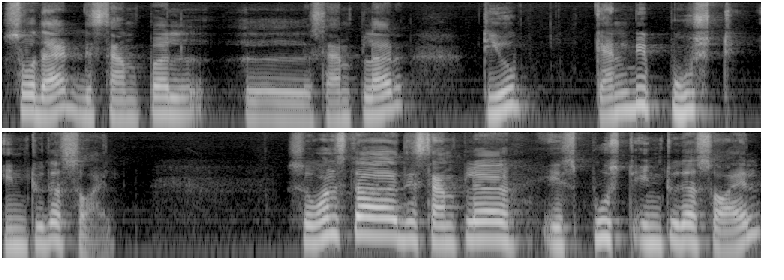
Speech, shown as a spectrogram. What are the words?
So, that the sample uh, sampler tube can be pushed into the soil. So, once the, the sampler is pushed into the soil,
